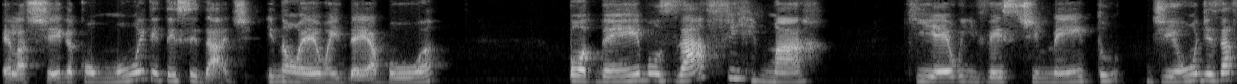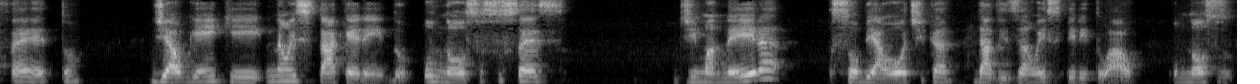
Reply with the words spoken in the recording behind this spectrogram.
ela chega com muita intensidade e não é uma ideia boa, podemos afirmar que é o investimento de um desafeto, de alguém que não está querendo o nosso sucesso, de maneira sob a ótica da visão espiritual, o nosso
